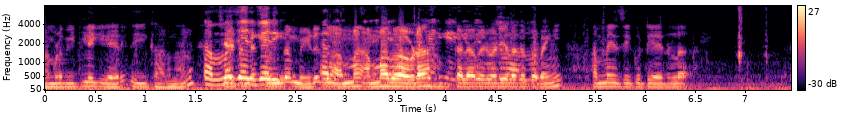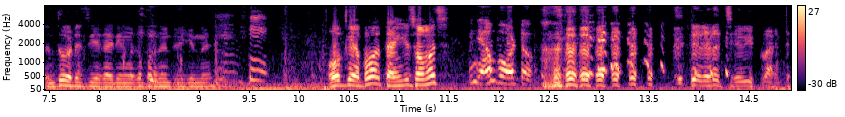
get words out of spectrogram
നമ്മൾ വീട്ടിലേക്ക് കയറി ഈ കാണുന്നതാണ്. ചേട്ടന്റെ സ്വന്തം വീട്. അമ്മ അമ്മ അവിടെ കലാപരിപാടികളൊക്കെ തുടങ്ങി. അമ്മയും സീക്കുട്ടിയായിട്ടുള്ള എന്തുവാ സീ കാര്യങ്ങളൊക്കെ പറഞ്ഞോണ്ടിരിക്കുന്നത് ഓക്കെ അപ്പൊ താങ്ക് യു സോ മച്ച് ഞാൻ പോട്ടോ. ചെവി ഫ്ലാറ്റ്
